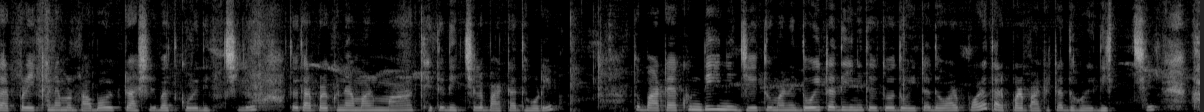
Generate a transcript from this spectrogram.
তারপর এখানে আমার বাবাও একটু আশীর্বাদ করে দিচ্ছিল। তো তারপর এখানে আমার মা খেতে দিচ্ছিল বাটা ধরে। তো বাটা এখন দিইনি, যেহেতু মানে দইটা দিইনি, তো দইটা দেওয়ার পরে তারপর বাটাটা ধরে দিচ্ছে। তো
